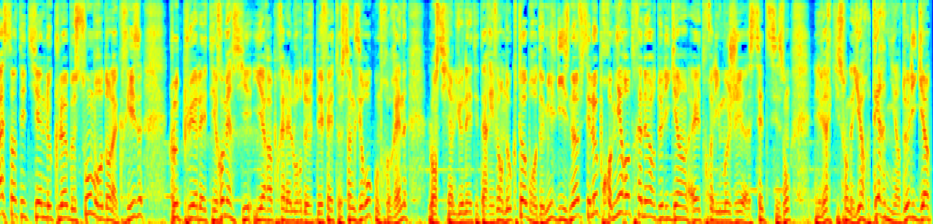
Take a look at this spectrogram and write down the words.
À Saint-Etienne, le club sombre dans la crise. Claude Puel a été remercié hier après la lourde défaite 5-0 contre Rennes. L'ancien lyonnais était arrivé en octobre 2019. C'est le premier entraîneur de Ligue 1 à être limogé cette saison. Les Verts qui sont d'ailleurs derniers de Ligue 1.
